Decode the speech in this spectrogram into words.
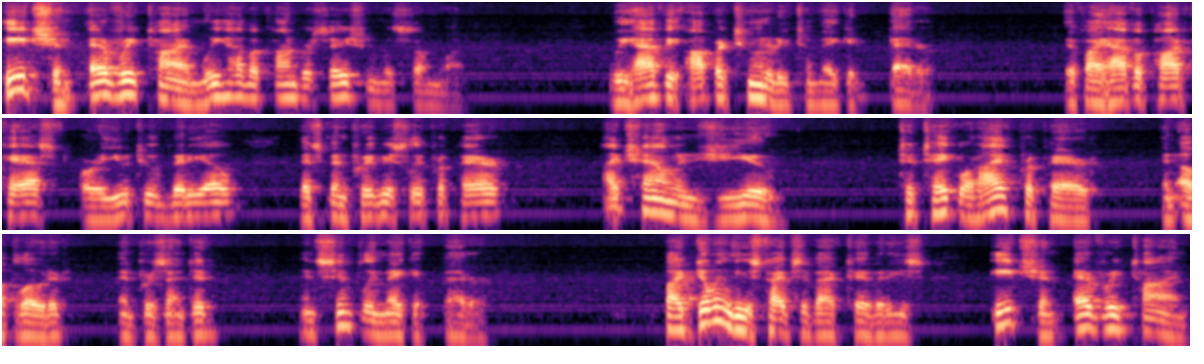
Each and every time we have a conversation with someone, we have the opportunity to make it better. If I have a podcast or a YouTube video that's been previously prepared, I challenge you to take what I've prepared and uploaded and presented and simply make it better. By doing these types of activities, each and every time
